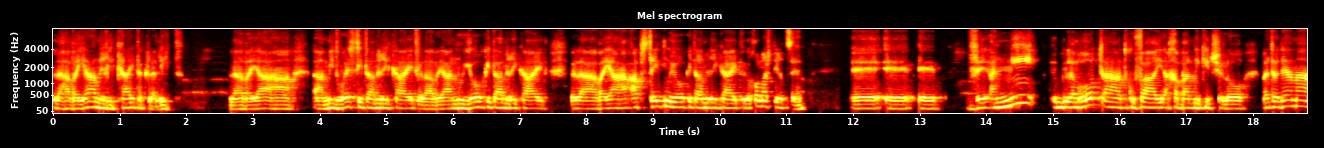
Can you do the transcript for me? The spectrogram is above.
להוויה האמריקאית הכללית, להוויה המידווסטית האמריקאית ולהוויה הניו יורקית האמריקאית ולהוויה ה upstate ניו יורקית האמריקאית ולכל מה שתרצה. אה, אה, אה, ואני, למרות התקופה החבדניקית שלו, ואתה יודע מה,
